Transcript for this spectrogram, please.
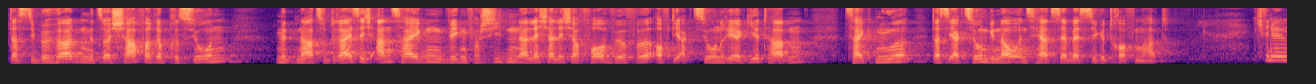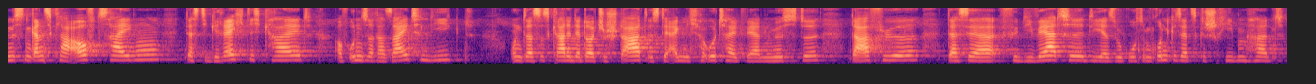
Dass die Behörden mit solch scharfer Repression mit nahezu 30 Anzeigen wegen verschiedener lächerlicher Vorwürfe auf die Aktion reagiert haben, zeigt nur, dass die Aktion genau ins Herz der Bestie getroffen hat. Ich finde, wir müssen ganz klar aufzeigen, dass die Gerechtigkeit auf unserer Seite liegt und dass es gerade der deutsche Staat ist, der eigentlich verurteilt werden müsste, dafür, dass er für die Werte, die er so groß im Grundgesetz geschrieben hat,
